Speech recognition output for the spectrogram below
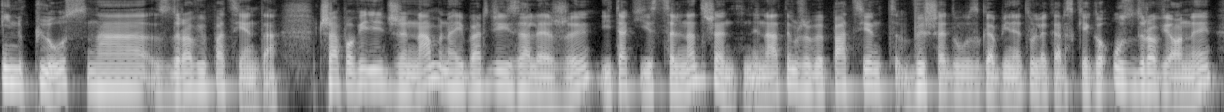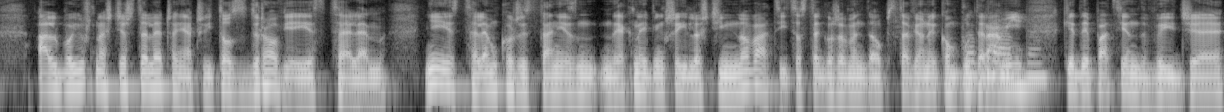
in plus na zdrowiu pacjenta. Trzeba powiedzieć, że nam najbardziej zależy i taki jest cel nadrzędny na tym, żeby pacjent wyszedł z gabinetu lekarskiego uzdrowiony albo już na ścieżce leczenia, czyli to zdrowie jest celem. Nie jest celem korzystanie z jak największej ilości innowacji. Co z tego, że będę obstawiony komputerami, kiedy pacjent wyjdzie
